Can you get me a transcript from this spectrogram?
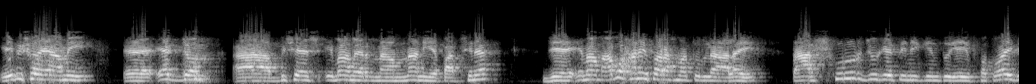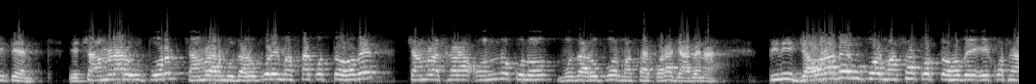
এ বিষয়ে আমি একজন বিশেষ ইমামের নাম না নিয়ে পাচ্ছি না, যে ইমাম আবু হানিফা রহমতুল্লাহ আলাই তার শুরুর যুগে তিনি কিন্তু এই ফতোয়াই দিতেন যে চামড়ার উপর, চামড়ার মোজার উপরে মাথা করতে হবে, চামড়া ছাড়া অন্য কোনো মোজার উপর মাথা করা যাবে না। তিনি জওরাবের উপর মাথা করতে হবে, এ কথা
